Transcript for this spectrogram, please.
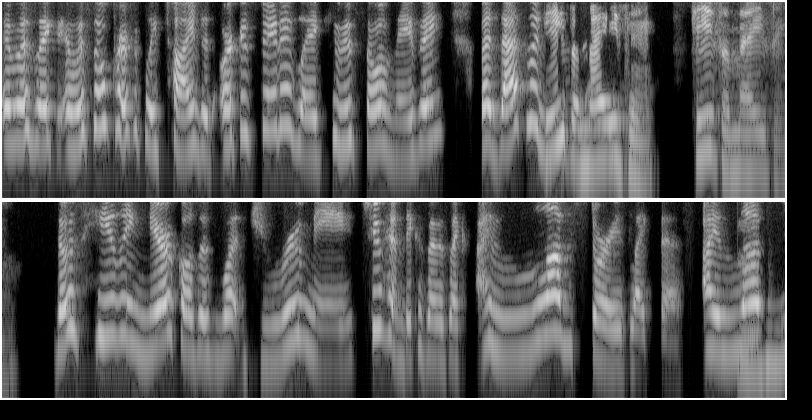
it was like it was so perfectly timed and orchestrated. Like he was so amazing. But that's what he's amazing. He's amazing those healing miracles is what drew me to him because I was like, I love stories like this. I love mm-hmm.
